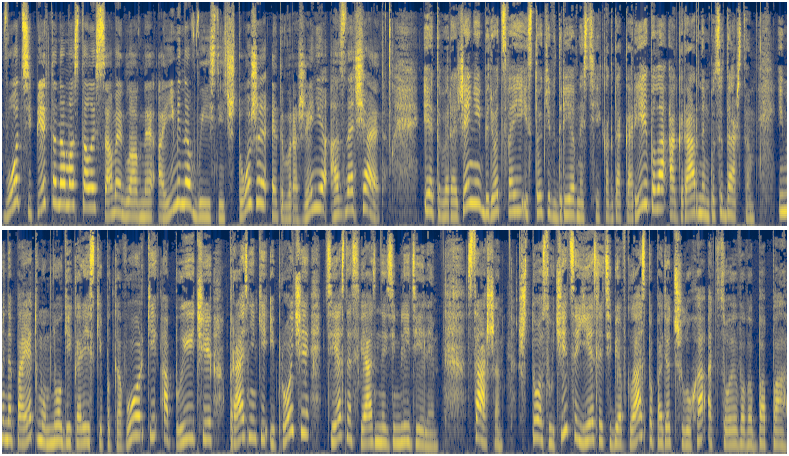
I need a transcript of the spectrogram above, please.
Вот теперь-то нам осталось самое главное, а именно выяснить, что же это выражение означает. Это выражение берет свои истоки в древности, когда Корея была аграрным государством. Именно поэтому многие корейские поговорки, обычаи, праздники и прочее тесно связаны с земледелием. Саша, что случится, если тебе в глаз попадет шелуха от соевого баба?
